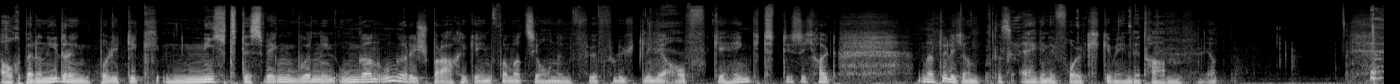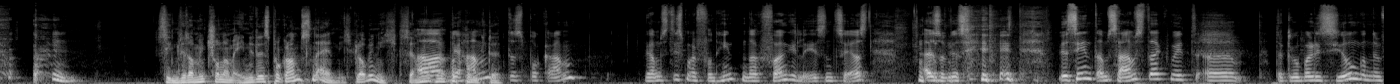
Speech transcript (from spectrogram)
Auch bei der niedrigen Politik nicht. Deswegen wurden in Ungarn ungarischsprachige Informationen für Flüchtlinge aufgehängt, die sich halt natürlich an das eigene Volk gewendet haben. Ja. Sind wir damit schon am Ende des Programms? Nein, ich glaube nicht. Sie haben noch ah, ein paar wir Punkte. haben das Programm wir haben es diesmal von hinten nach vorn gelesen zuerst. Also wir sind, wir sind am Samstag mit äh, der Globalisierung und dem,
